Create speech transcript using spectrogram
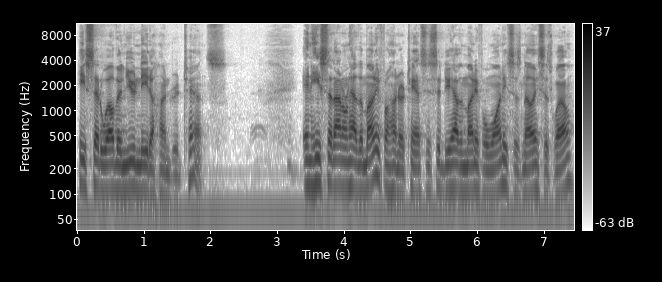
He said, Well, then you need 100 tents. And he said, I don't have the money for 100 tents. He said, Do you have the money for one? He says, No. He says, Well,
